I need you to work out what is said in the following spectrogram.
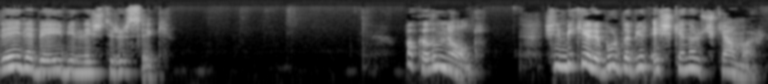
D ile B'yi birleştirirsek bakalım ne oldu? Şimdi bir kere burada bir eşkenar üçgen var.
